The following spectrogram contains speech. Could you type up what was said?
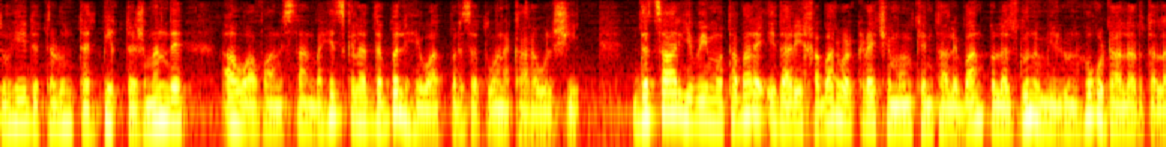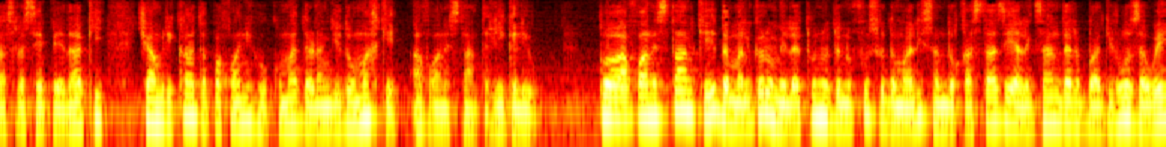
دوحې د تړون تطبیق ته ژمن دی او افغانستان به هیڅکله د بل هیواد پر ضد ونه کارول شي د څار یوې معتبره ادارې خبر ورکړی چې ممکن طالبان په لسګونو میلیون هغو ډالرو ته لاسرسی پیدا کړي چې امریکا د پخواني حکومت د ړنګېدو مخکې افغانستان ته لیږلي په افغانستان کې د ملګرو ملتونو د نفوسو د مالي صندوق استازي الکساندر بادیروزه وی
